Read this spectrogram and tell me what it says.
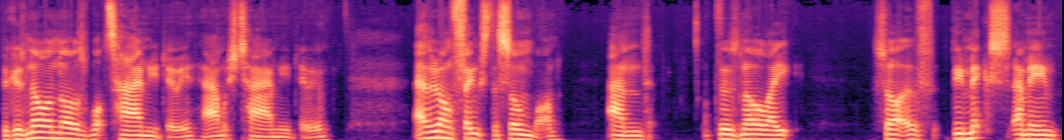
because no one knows what time you're doing, how much time you're doing. Everyone thinks there's someone, and there's no like sort of they mix. I mean,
